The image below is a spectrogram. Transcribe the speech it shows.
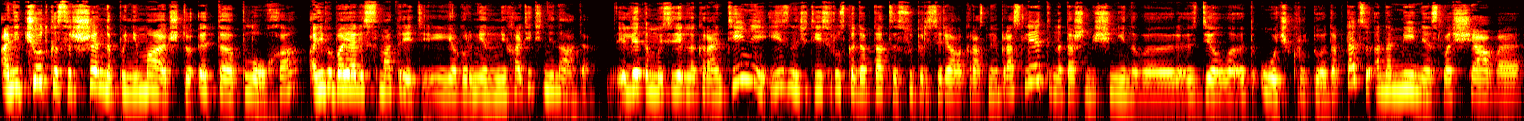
Они четко совершенно понимают, что это плохо. Они побоялись смотреть. И я говорю, не, ну не хотите, не надо. И летом мы сидели на карантине, и, значит, есть русская адаптация суперсериала «Красные браслеты». Наташа Мещанинова сделала эту очень крутую адаптацию. Она менее слащавая,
